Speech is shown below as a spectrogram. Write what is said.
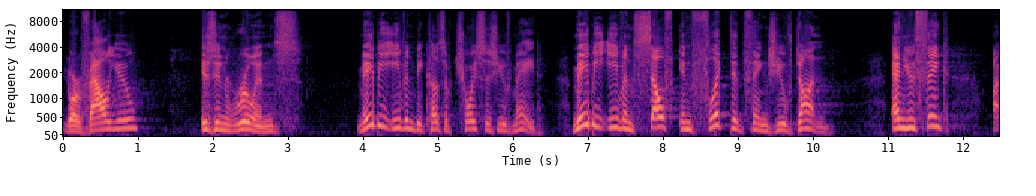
your value, is in ruins, maybe even because of choices you've made, maybe even self inflicted things you've done. And you think, I-,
